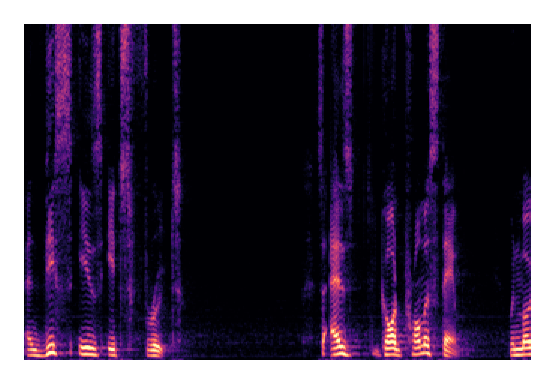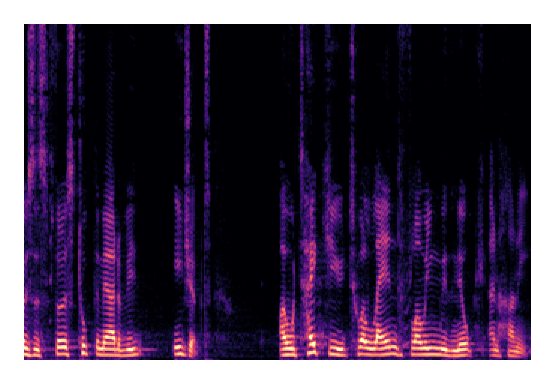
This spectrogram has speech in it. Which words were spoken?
and this is its fruit. So, as God promised them when Moses first took them out of Egypt, I will take you to a land flowing with milk and honey.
